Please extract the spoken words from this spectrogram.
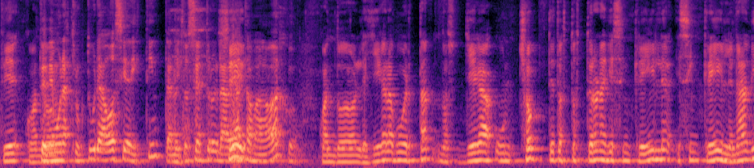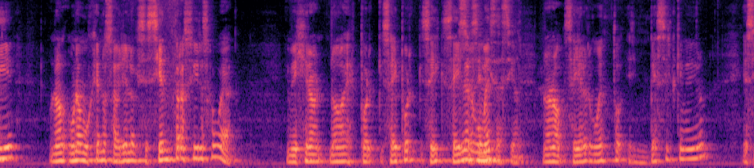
Tiene- cuando- Tenemos una estructura ósea distinta. Nuestro centro de gravedad Sí. está más abajo. cuando les llega la pubertad, nos llega un shock de testosterona que es increíble, es increíble. Nadie, una, una mujer no sabría lo que se siente recibir esa wea. Y me dijeron, no, es porque, ¿sabéis por qué? ¿Sabéis- sabéis el argumento? No, no, ¿sabéis el argumento imbécil que me dieron? Es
